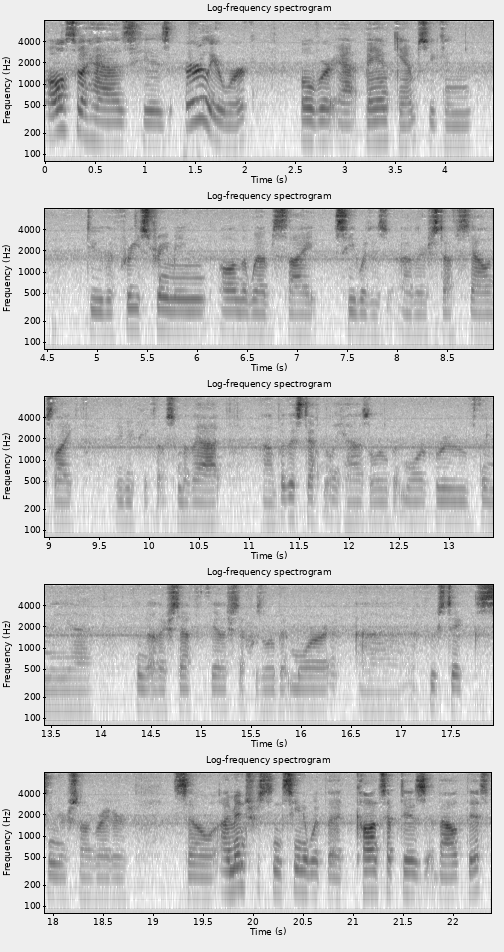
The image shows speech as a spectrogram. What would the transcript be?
Also has his earlier work over at Bandcamp, so you can do the free streaming on the website, see what his other stuff sounds like, maybe pick up some of that. Uh, but this definitely has a little bit more groove than the uh, than the other stuff. The other stuff was a little bit more uh, acoustic, singer-songwriter. So I'm interested in seeing what the concept is about this.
